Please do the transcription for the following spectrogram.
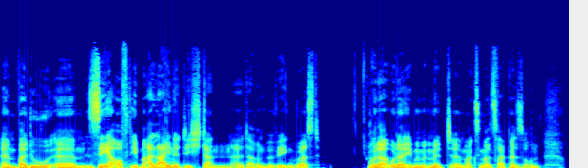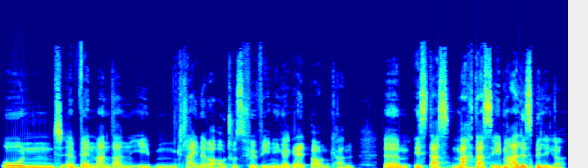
ähm, weil du ähm, sehr oft eben alleine dich dann äh, darin bewegen wirst. Oder, oder eben mit äh, maximal zwei Personen. Und äh, wenn man dann eben kleinere Autos für weniger Geld bauen kann, ähm, ist das, macht das eben alles billiger.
